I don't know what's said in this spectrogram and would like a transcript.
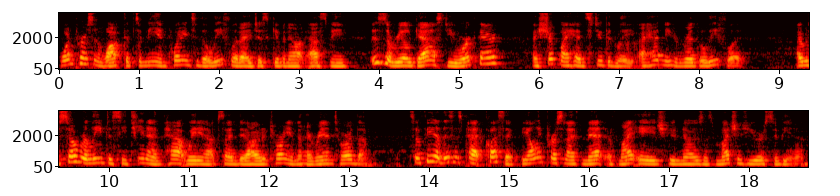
One person walked up to me and pointing to the leaflet I had just given out asked me, This is a real gas. Do you work there? I shook my head stupidly. I hadn't even read the leaflet. I was so relieved to see Tina and Pat waiting outside the auditorium that I ran toward them. Sophia, this is Pat Klesick, the only person I've met of my age who knows as much as you or Sabina.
